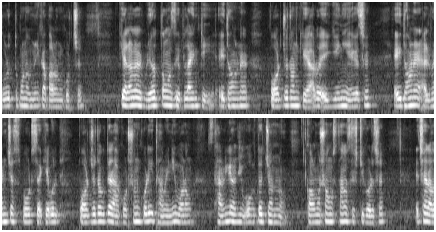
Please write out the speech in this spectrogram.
গুরুত্বপূর্ণ ভূমিকা পালন করছে। কেরালার বৃহত্তম জিপ লাইনটি এই ধরনের পর্যটনকে আরও এগিয়ে নিয়ে গেছে এই ধরনের অ্যাডভেঞ্চার স্পোর্টসে কেবল পর্যটকদের আকর্ষণ করেই থামেনি, বরং স্থানীয় যুবকদের জন্য কর্মসংস্থানও সৃষ্টি করেছে। এছাড়াও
